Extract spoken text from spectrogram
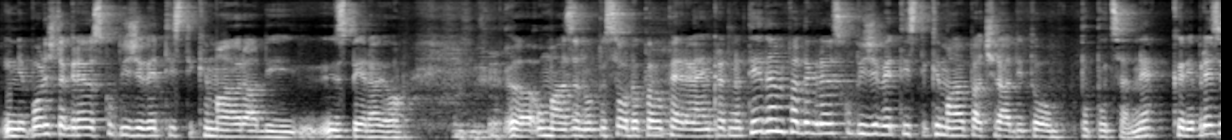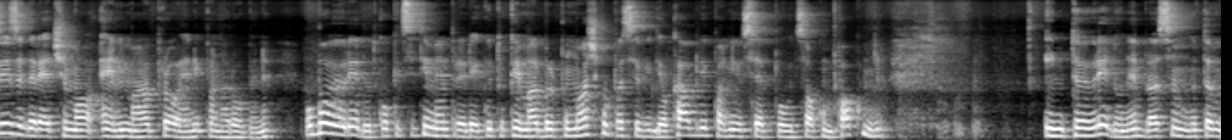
In je bolje, da grejo skupaj živeti tisti, ki imajo radi, zbirajo uh, umazano posodo, pa jo operajo enkrat na teden, pa da grejo skupaj živeti tisti, ki imajo pač radi to popucanje. Ker je brez veze, da rečemo, eni imajo prav, eni pa narobe. Ne? Oboje je v redu, tako kot si ti meni prej rekel, tukaj je malo bolj pomožko, pa se vidijo kabli, pa ni vse po visokem pokom. Ne? In to je v redu, ne? bila sem v, tam,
